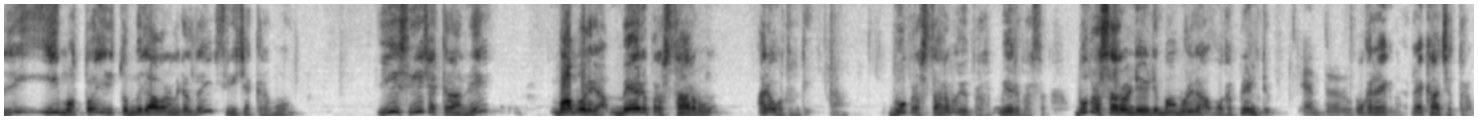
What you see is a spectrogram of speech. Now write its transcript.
ఈ- ఈ మొత్తం ఇది తొమ్మిది ఆవరణలు కలిసి శ్రీచక్రము ఈ శ్రీచక్రాన్ని మామూలుగా మేరు ప్రస్థారము అని ఒకటి ఉంది. భూప్రస్థారం మేరు ప్ర- మేరు ప్రస్థారం భూప్రస్థారం అంటే ఏంటి? మామూలుగా ఒక ప్రింట్ ఒక రే రేఖాచిత్రం.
